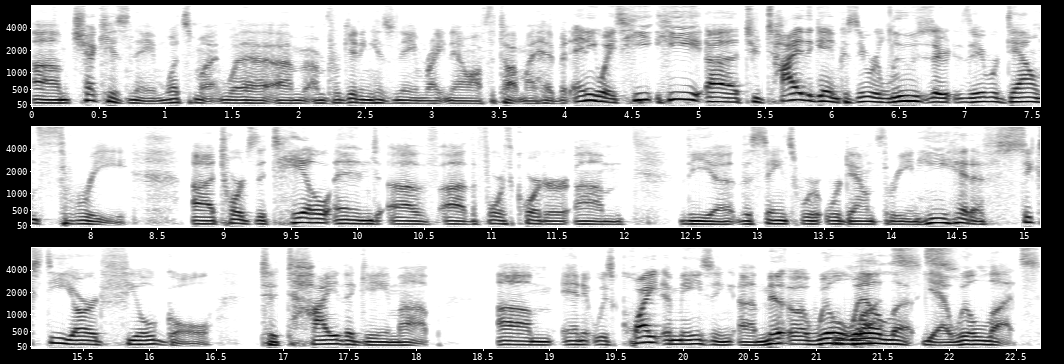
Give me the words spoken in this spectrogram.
Um, check his name. What's my? Uh, um, I'm forgetting his name right now off the top of my head. But anyways, he he uh, to tie the game because they were lose they, were down three uh, towards the tail end of uh, the fourth quarter. Um, the uh, the Saints were were down three, and he hit a 60 yard field goal to tie the game up. Um, and it was quite amazing. Uh, Will Will Lutz, Lutz. yeah, Will Lutz.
